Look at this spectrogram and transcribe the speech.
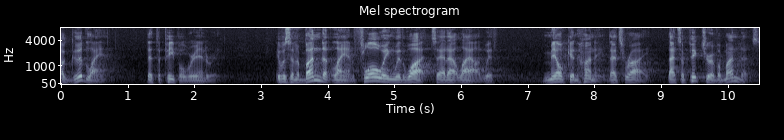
a good land that the people were entering. It was an abundant land flowing with what? Say it out loud with milk and honey. That's right. That's a picture of abundance.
